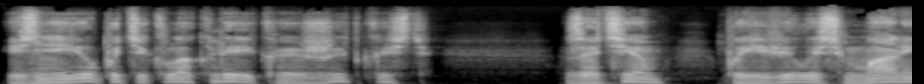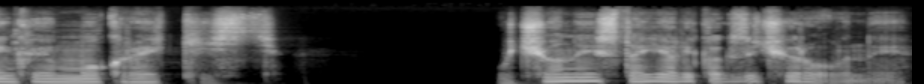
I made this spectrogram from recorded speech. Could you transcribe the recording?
Из нее потекла клейкая жидкость, затем появилась маленькая мокрая кисть. Ученые стояли как зачарованные.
